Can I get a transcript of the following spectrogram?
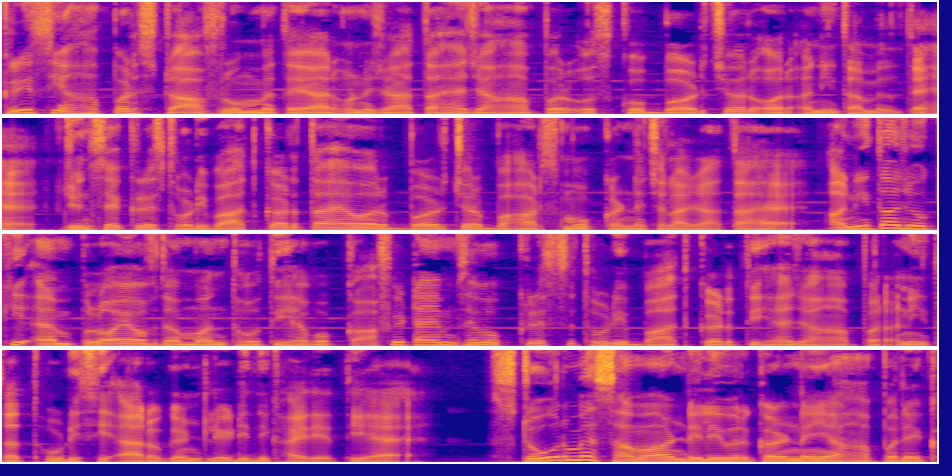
क्रिस यहाँ पर स्टाफ रूम में तैयार होने जाता है, जहाँ पर उसको बर्चर और अनीता मिलते हैं, जिनसे क्रिस थोड़ी बात करता है और बर्चर बाहर स्मोक करने चला जाता है। अनिता जो की एम्प्लॉय ऑफ़ द मंथ होती है, वो काफ़ी टाइम से वो क्रिस से थोड़ी बात करती है, जहाँ पर अनिता थोड़ी सी एरोगेंट लेडी दिखाई देती है। स्टोर में सामान डिलीवर करने यहाँ पर एक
